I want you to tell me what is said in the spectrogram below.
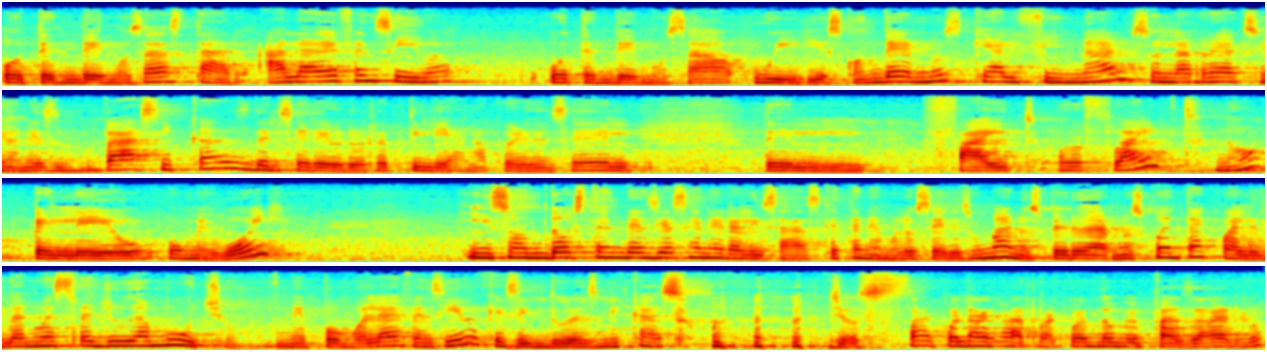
o tendemos a estar a la defensiva o tendemos a huir y escondernos, que al final son las reacciones básicas del cerebro reptiliano. Acuérdense del, del fight or flight, ¿no? Peleo o me voy. Y son dos tendencias generalizadas que tenemos los seres humanos, pero darnos cuenta cuál es la nuestra ayuda mucho. Me pongo a la defensiva, que sin duda es mi caso. Yo saco la garra cuando me pasa algo.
